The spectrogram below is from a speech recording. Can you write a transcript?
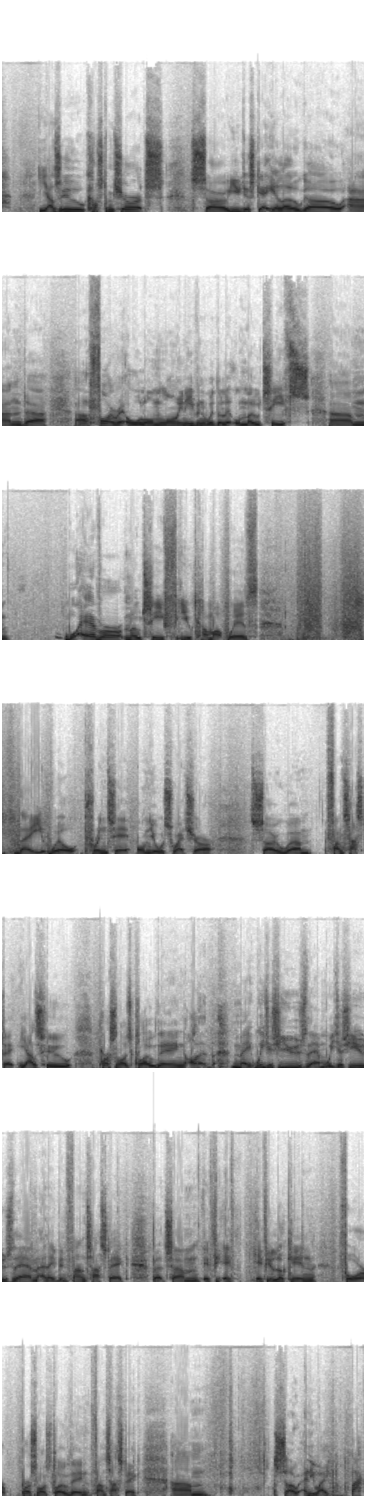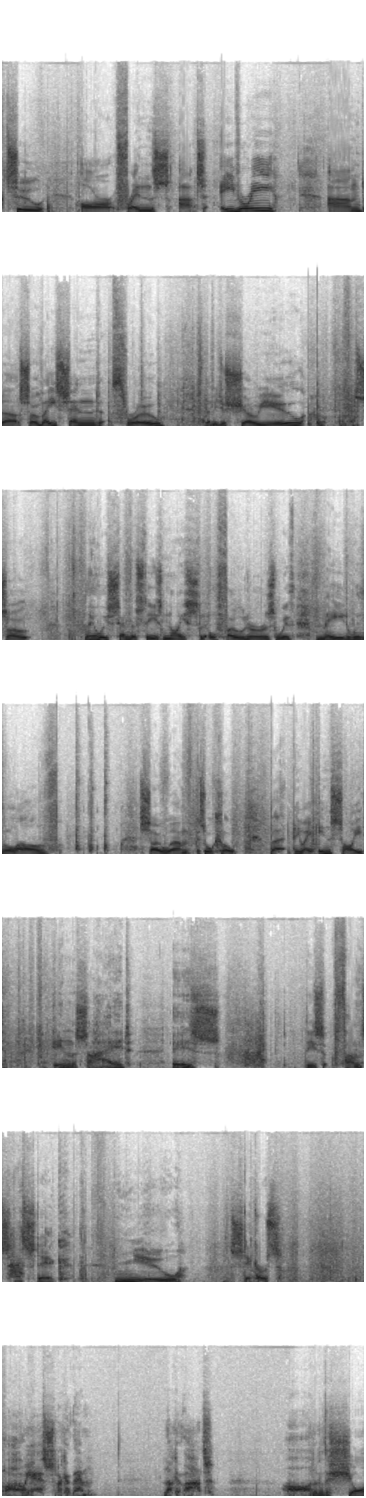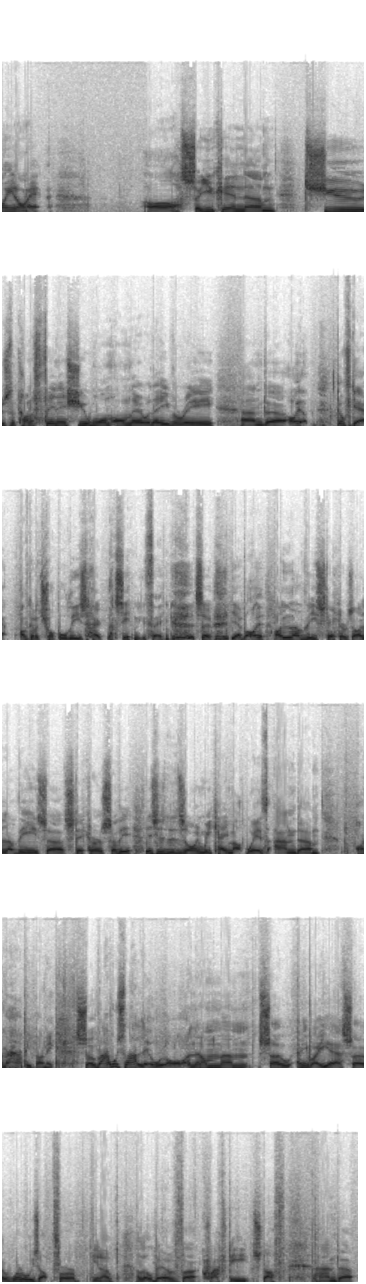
Yazoo custom shirts. So you just get your logo and uh, uh, fire it all online, even with the little motifs. Um, whatever motif you come up with, they will print it on your sweatshirt. So um, fantastic. Yazoo personalized clothing. I, mate, we just use them. We just use them and they've been fantastic. But um, if, if, if you're looking for personalized clothing, fantastic. Um, so anyway, back to our friends at Avery and uh, so they send through let me just show you so they always send us these nice little folders with made with love. So um, it's all cool. But anyway, inside, inside is these fantastic new stickers. Oh yes, look at them. Look at that. Oh, look at the shine on it. Oh, so you can um, choose the kind of finish you want on there with Avery. And uh, I don't forget, I've got to chop all these out. That's the only thing. So yeah, but I, I love these stickers. I love these uh, stickers. So the, this is the design we came up with, and um, I'm a happy bunny. So that was that little lot. And then I'm um, so anyway, yeah. So we're always up for you know a little bit of uh, crafty stuff, and uh,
